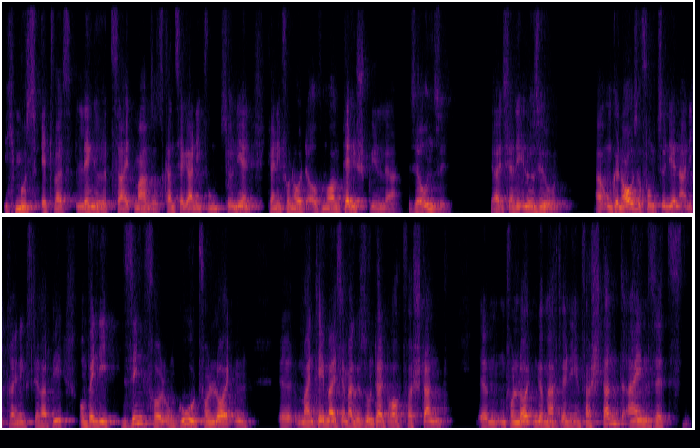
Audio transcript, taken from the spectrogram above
Ich muss etwas längere Zeit machen, sonst kann es ja gar nicht funktionieren. Ich kann nicht von heute auf morgen Tennis spielen lernen. Ist ja Unsinn. Ja, ist ja eine Illusion. Ja, und genauso funktionieren eigentlich Trainingstherapie. Und wenn die sinnvoll und gut von Leuten, äh, mein Thema ist ja immer Gesundheit braucht Verstand, ähm, von Leuten gemacht werden, die den Verstand einsetzen,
